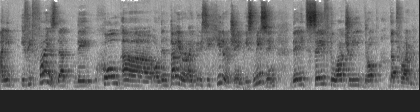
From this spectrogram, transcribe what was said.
and it, if it finds that the whole uh, or the entire IPv6 header chain is missing, then it's safe to actually drop that fragment.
